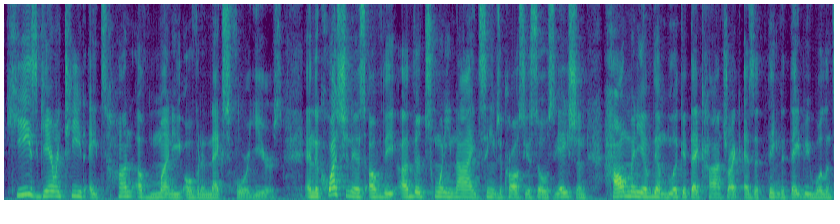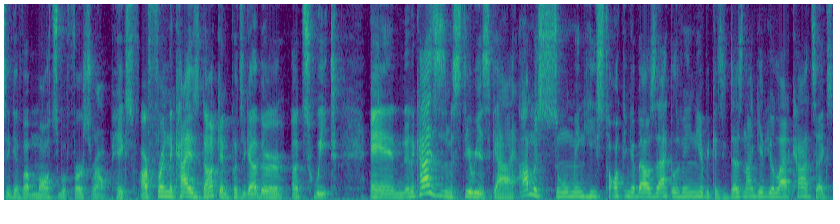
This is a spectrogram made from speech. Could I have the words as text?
he's guaranteed a ton of money over the next four years. And the question is of the other 29 teams across the association, how many of them look at that contract as a thing that they'd be willing to give up multiple first round picks? Our friend Nekias Duncan put together a tweet and Nekias is a mysterious guy. I'm assuming he's talking about Zach LaVine here because he does not give you a lot of context.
